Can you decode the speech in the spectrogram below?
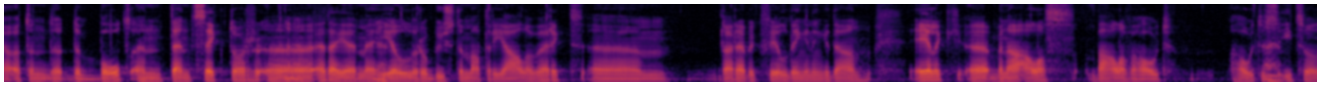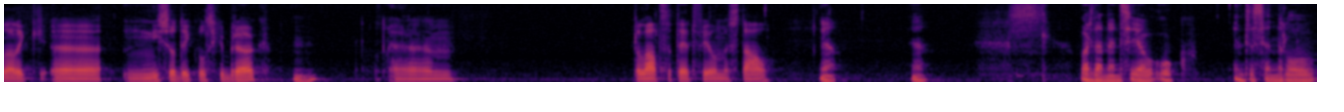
ja, uit een, de, de boot- en tentsector, eh, Ah. hè, dat je met Ja. heel robuuste materialen werkt. Ehm, daar heb ik veel dingen in gedaan. Eigenlijk eh, bijna alles behalve hout. Hout is Ah, ja. iets wat ik eh, niet zo dikwijls gebruik. Mhm. Ehm, de laatste tijd veel met staal. Waar dat mensen jou ook in Tessenderlo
